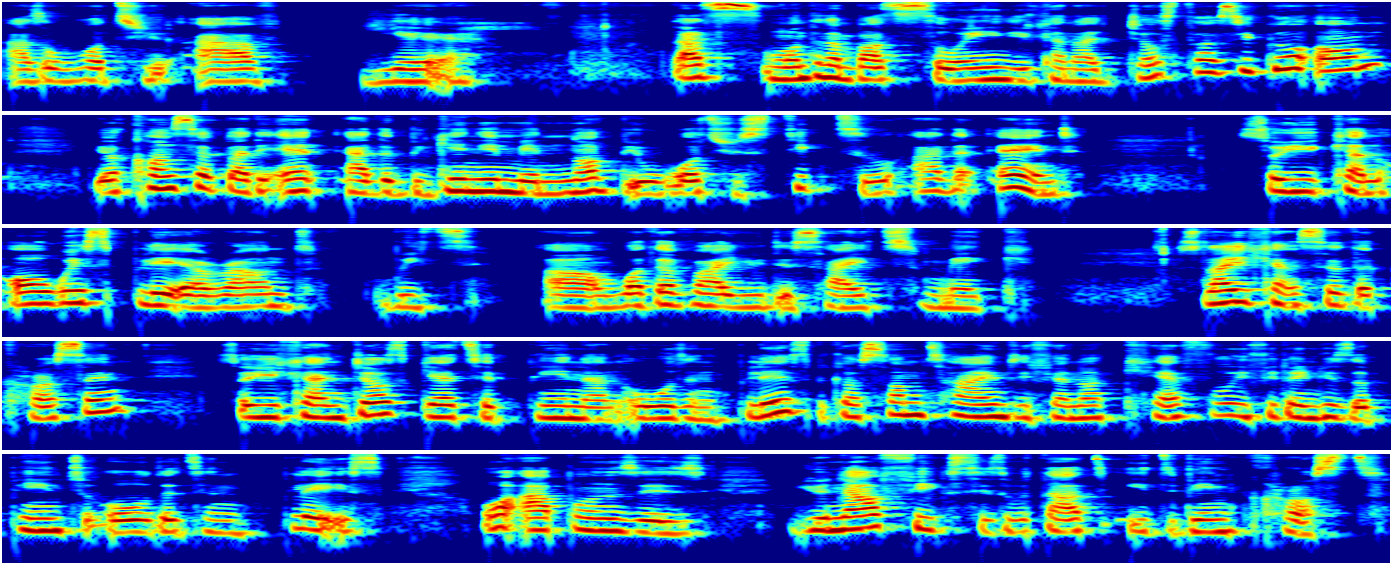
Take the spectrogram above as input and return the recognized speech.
as what you have here. That's one thing about sewing. You can adjust as you go on. Your concept at the end, at the beginning may not be what you stick to at the end. So you can always play around with um, whatever you decide to make. So now you can see the crossing. So you can just get a pin and hold it in place because sometimes if you're not careful, if you don't use a pin to hold it in place, what happens is you now fix it without it being crossed.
